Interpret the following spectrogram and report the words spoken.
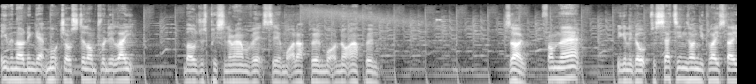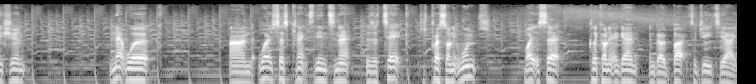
Even though I didn't get much, I was still on pretty late. But I was just pissing around with it, seeing what had happened, what had not happened. So, from there, you're going to go up to settings on your PlayStation, network, and where it says connect to the internet, there's a tick. Just press on it once, wait a sec, click on it again, and go back to GTA.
